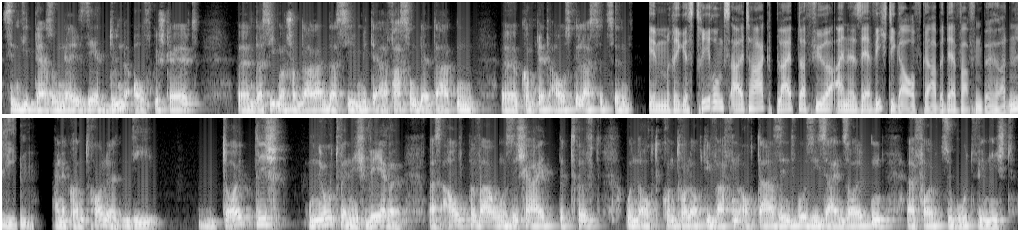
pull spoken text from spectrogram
sind die personell sehr dünn aufgestellt. Äh, das sieht man schon daran, dass sie mit der Erfassung der Daten äh, komplett ausgelastet sind. Im Registrierungsalltag bleibt dafür eine sehr wichtige Aufgabe der Waffenbehörden liegen. Eine Kontrolle, die deutlich notwendig wäre, was Aufbewahrung, Sicherheit betrifft und auch Kontrolle, ob die Waffen auch da sind, wo sie sein sollten, erfolgt so gut wie nicht.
